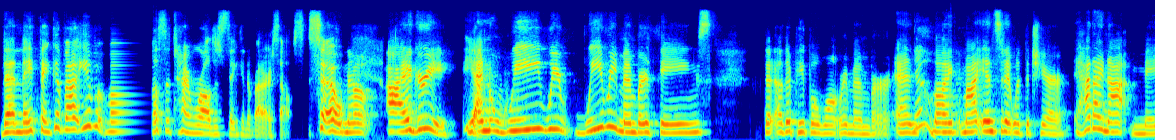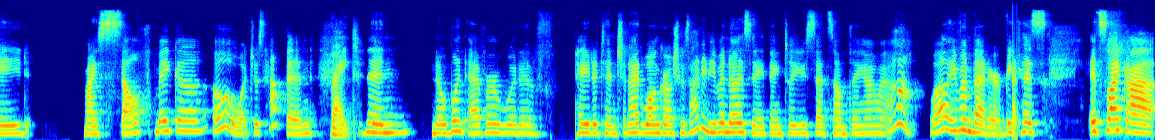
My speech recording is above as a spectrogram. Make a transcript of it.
then they think about you. But most of the time we're all just thinking about ourselves. So no, I agree. Yeah. And we we we remember things that other people won't remember. And no. like my incident with the chair, had I not made myself make a, oh, what just happened? Right. Then no one ever would have paid attention. I had one girl, she goes, I didn't even notice anything until you said something. I went, oh, well, even better because it's like uh,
